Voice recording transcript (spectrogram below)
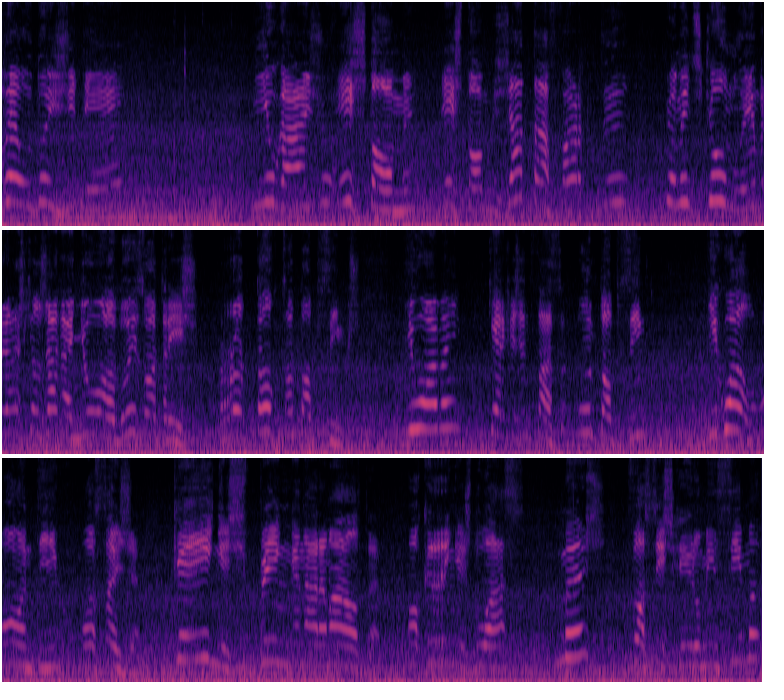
Leo 2 GTE e o gajo, este homem, este homem já está farto de, pelo menos que eu me lembro, acho que ele já ganhou ou dois ou três Road Talks ou Top 5. E o homem quer que a gente faça um Top 5 igual ao antigo, ou seja, carrinhas para enganar a malta ou carrinhas do aço, mas vocês caíram-me em cima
